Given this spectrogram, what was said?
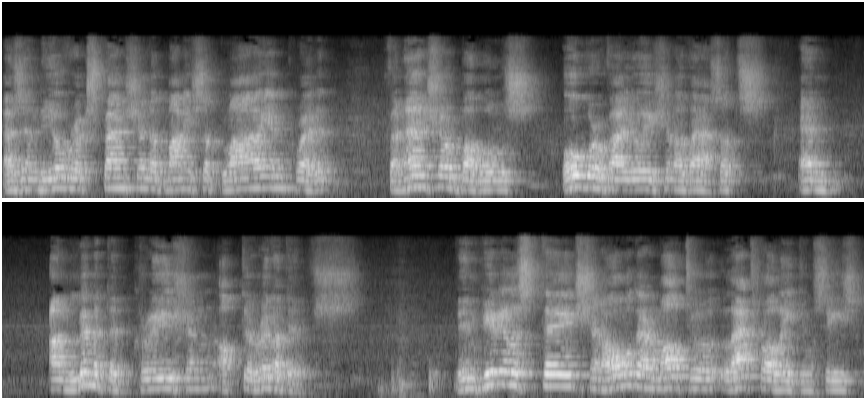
as in the overexpansion of money supply and credit, financial bubbles, overvaluation of assets, and unlimited creation of derivatives. The imperialist states and all their multilateral agencies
